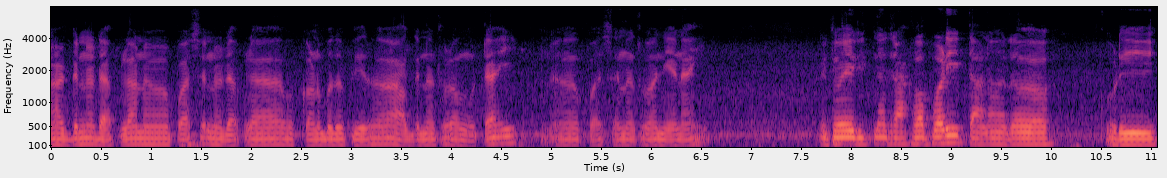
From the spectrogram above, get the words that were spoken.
આગળના ડાપલાના પાછળના ડાપલા ઘણો બધો ફેર આગળના થોડા મોટા હી અને પાછળના થોડા નેના હી. એ તો એ રીતના જ રાખવા પડી તાણ થોડી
